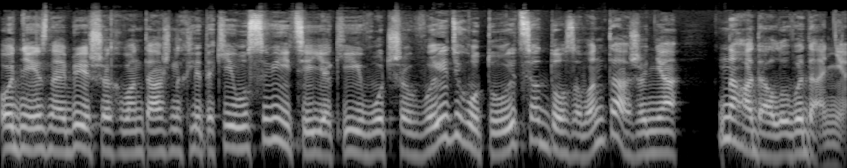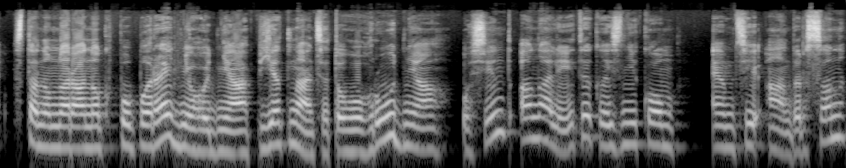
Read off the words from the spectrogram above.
Одні з найбільших вантажних літаків у світі, які, вочевидь, готуються до завантаження. Нагадали у виданні. Станом на ранок попереднього дня, 15 грудня, осінт аналітик із ніком МТ Андерсон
